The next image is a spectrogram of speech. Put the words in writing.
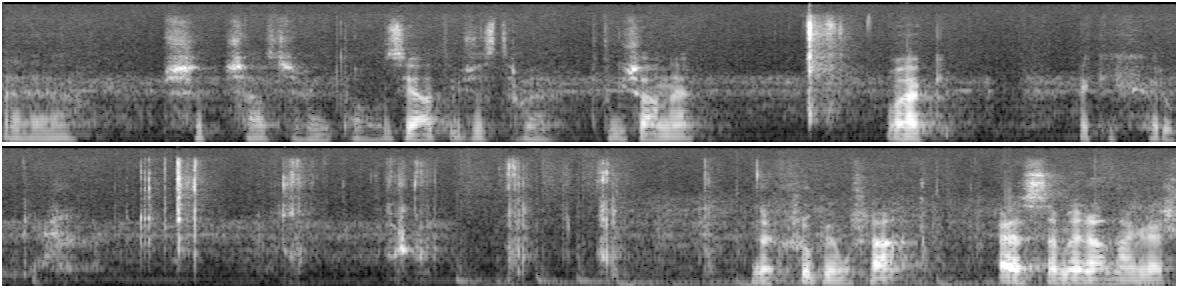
E, przyszedł czas, żebym to zjadł. Już jest trochę podgrzane. O, jak, jakie chrupkie. Jak chrupię, muszę ASMR-a nagrać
